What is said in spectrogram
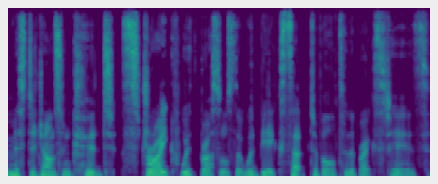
Mr Johnson could strike with Brussels that would be acceptable to the Brexiteers?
